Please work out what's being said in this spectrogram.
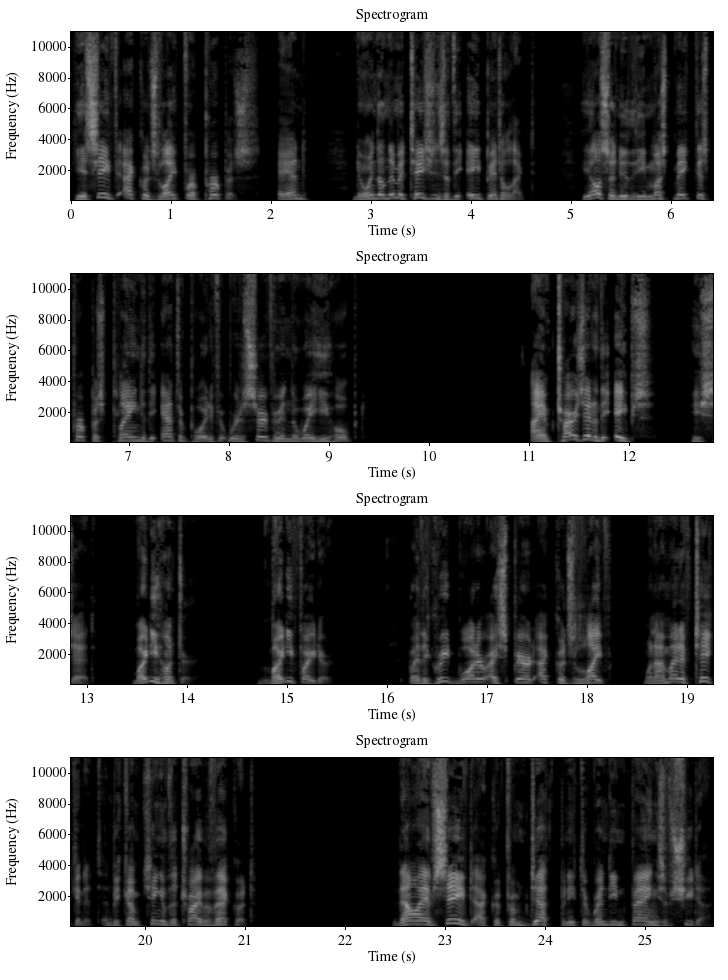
He had saved Akut's life for a purpose, and, knowing the limitations of the ape intellect, he also knew that he must make this purpose plain to the anthropoid if it were to serve him in the way he hoped. I am Tarzan of the Apes, he said, mighty hunter, mighty fighter. By the great water I spared Akut's life when I might have taken it and become king of the tribe of Akut. Now I have saved Akut from death beneath the rending fangs of Sheeta.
